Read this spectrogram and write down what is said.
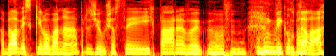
a byla vyskilovaná, protože už asi jich pár vy, vykutala.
